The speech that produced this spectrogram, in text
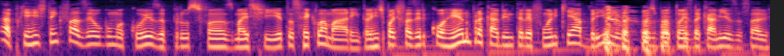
Ah, porque a gente tem que fazer alguma coisa pros fãs mais chiitas reclamarem. Então a gente pode fazer ele correndo pra cabine telefônica e abrindo os botões da camisa, sabe?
